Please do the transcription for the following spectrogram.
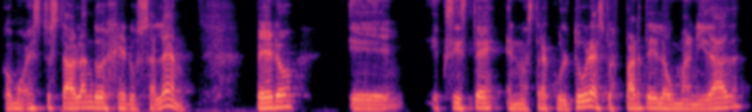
como esto está hablando de Jerusalén, pero eh, existe en nuestra cultura, esto es parte de la humanidad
